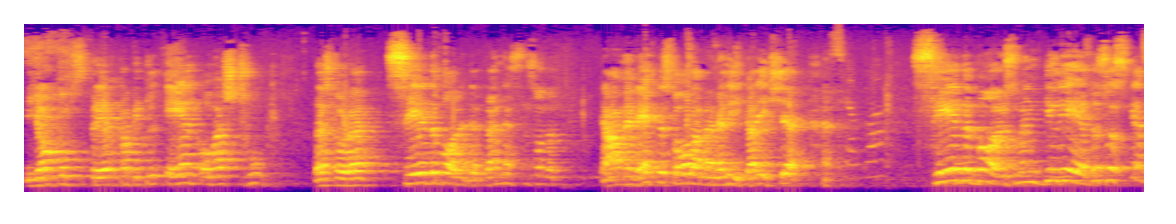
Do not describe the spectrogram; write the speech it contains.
I Jakobs brev kapittel 1 og vers 2 der står det Se det bare Det er nesten sånn at Ja, vi vet det står der, men vi liker det ikke. Se det bare som en glede, søsken,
